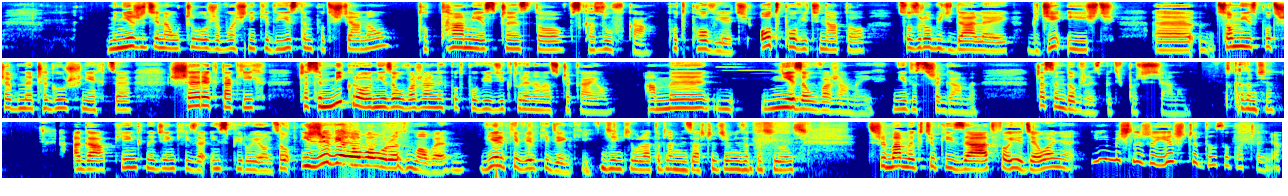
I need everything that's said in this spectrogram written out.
Mnie życie nauczyło, że właśnie kiedy jestem pod ścianą, to tam jest często wskazówka, podpowiedź, odpowiedź na to, co zrobić dalej, gdzie iść, e, co mi jest potrzebne, czego już nie chcę. Szereg takich, czasem mikro, niezauważalnych podpowiedzi, które na nas czekają, a my nie zauważamy ich, nie dostrzegamy. Czasem dobrze jest być pod ścianą. Zgadzam się. Aga, piękne dzięki za inspirującą i żywiołową rozmowę. Wielkie, wielkie dzięki. Dzięki Ula, to dla mnie zaszczyt, że mnie zaprosiłeś. Trzymamy kciuki za Twoje działania i myślę, że jeszcze do zobaczenia.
